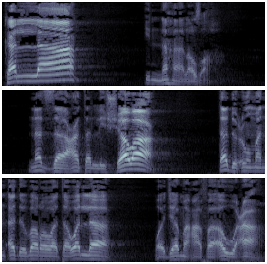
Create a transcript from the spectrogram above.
kalla innaha lazah nazza'atan lishawa tad'u man adbara wa tawalla wa jama'a fa'aw'a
